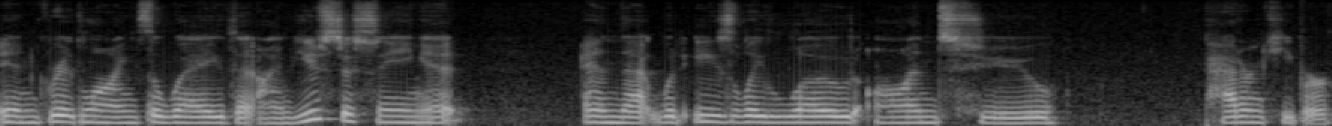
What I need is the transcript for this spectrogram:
in grid lines the way that I'm used to seeing it and that would easily load onto Pattern Keeper.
